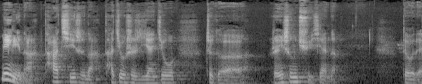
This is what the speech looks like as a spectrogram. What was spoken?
命理呢，它其实呢，它就是研究这个人生曲线的，对不对？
